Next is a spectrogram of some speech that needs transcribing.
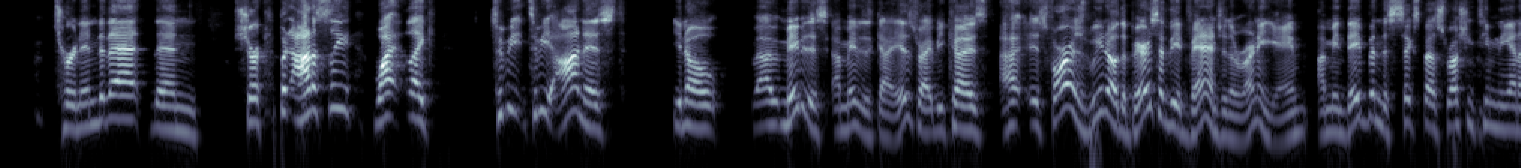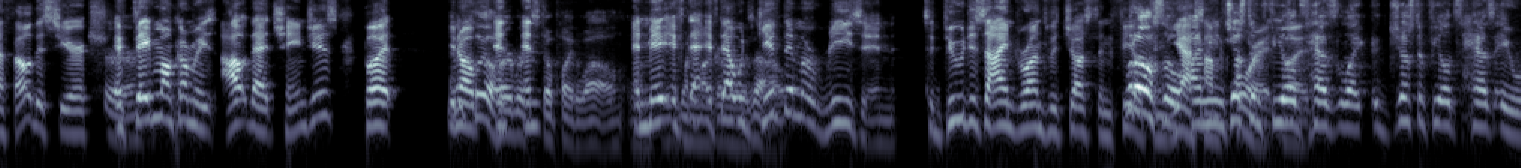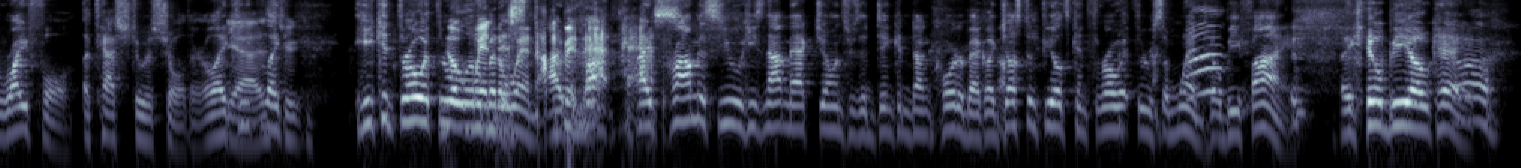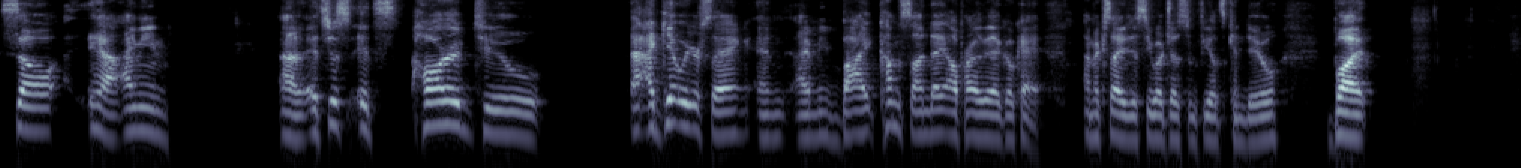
turn into that, then sure. But honestly, why? Like to be to be honest, you know, uh, maybe this uh, maybe this guy is right because uh, as far as we know, the Bears have the advantage in the running game. I mean, they've been the sixth best rushing team in the NFL this year. Sure. If Dave Montgomery's out, that changes. But you know, Khalil and, Herbert and, still played well. and maybe if that if that would give out. them a reason to do designed runs with Justin Fields. But also, yes, I mean, I'm Justin for it, Fields but- has like Justin Fields has a rifle attached to his shoulder. Like, yeah, he, like true. He can throw it through No a little bit of wind. I, pro- that I promise you, he's not Mac Jones, who's a dink and dunk quarterback. Like Justin Fields can throw it through some wind. He'll be fine. Like he'll be okay. So yeah, I mean, uh, it's just it's hard to. I I get what you're saying, and I mean, by come Sunday, I'll probably be like, okay, I'm excited to see what Justin Fields can do, but.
